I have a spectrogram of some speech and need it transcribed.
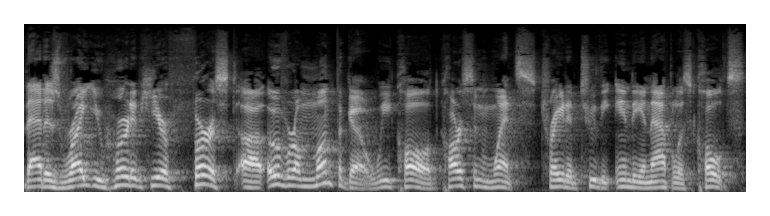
That is right. You heard it here first. Uh, over a month ago, we called Carson Wentz traded to the Indianapolis Colts.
